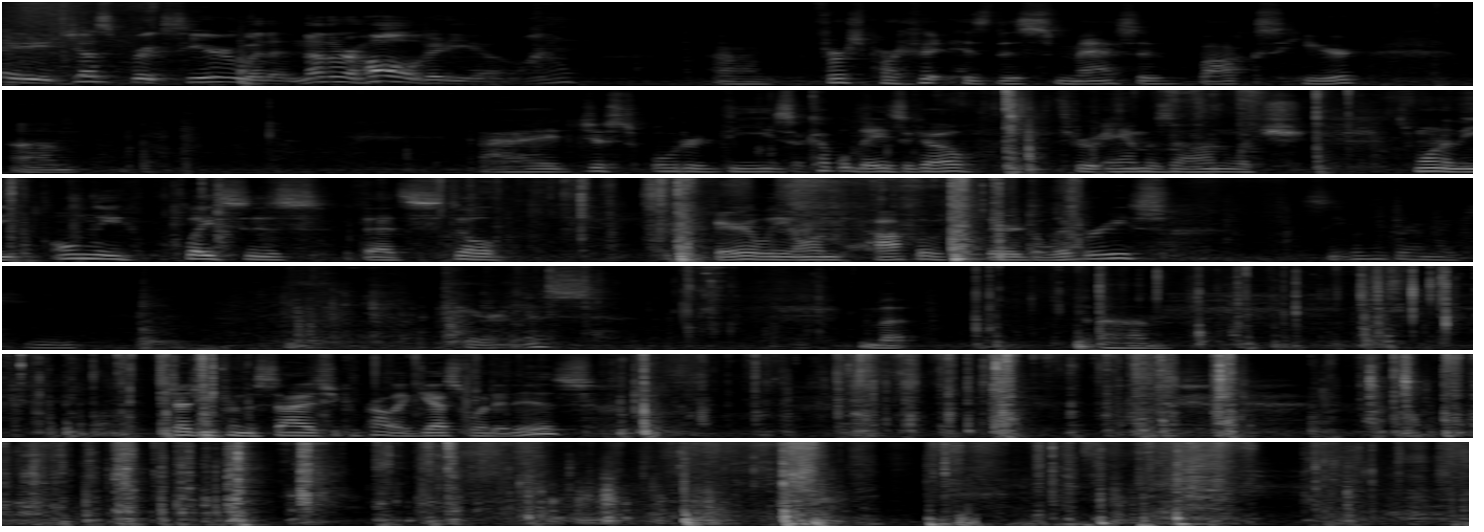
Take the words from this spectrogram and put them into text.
Hey, Just Bricks here with another haul video. Um, the first part of it is this massive box here. Um, I just ordered these a couple days ago through Amazon, which is one of the only places that's still barely on top of their deliveries. Let's see, let me grab my key. Here in this, but um, judging from the size, you can probably guess what it is.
